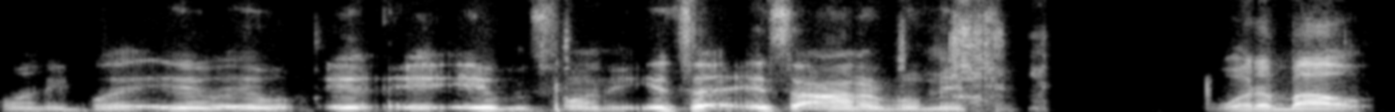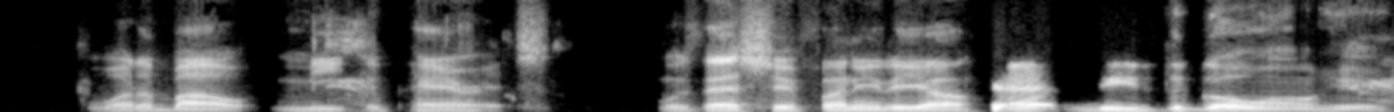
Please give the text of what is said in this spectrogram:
funny, but it it, it it it was funny. It's a it's an honorable mention. what about what about Meet the Parents? Was that shit funny to y'all? That needs to go on here.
